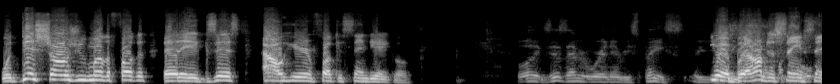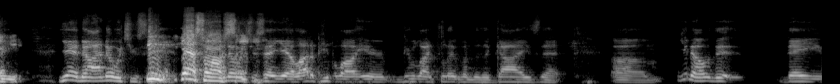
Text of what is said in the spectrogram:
well, this shows you motherfuckers that it exists out here in fucking San Diego. Well, it exists everywhere in every space. Yeah, but I'm just saying, saying Yeah, no, I know what you're saying. that's what I'm I'm know saying. what you're saying. Yeah, a lot of people out here do like to live under the guise that, um, you know, that they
